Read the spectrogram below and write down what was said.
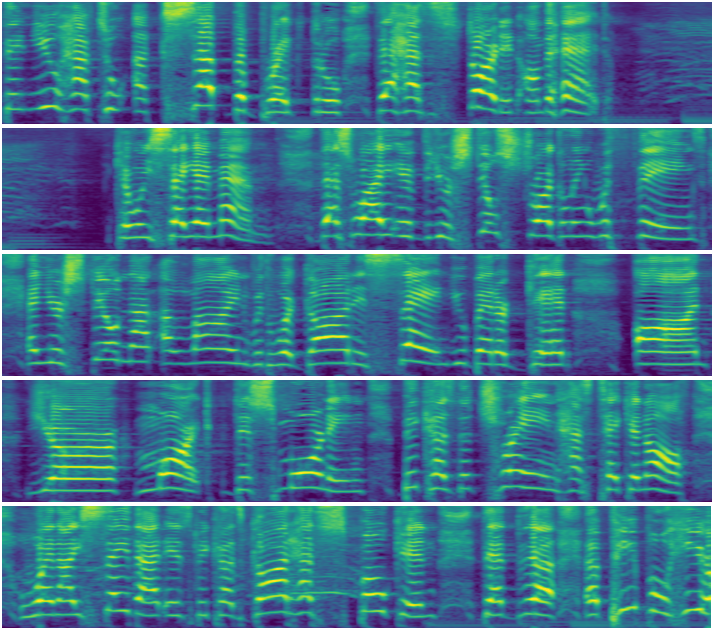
then you have to accept the breakthrough that has started on the head. Can we say amen? That's why if you're still struggling with things and you're still not aligned with what God is saying, you better get on your mark this morning because the train has taken off. When I say that is because God has spoken that the uh, people here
